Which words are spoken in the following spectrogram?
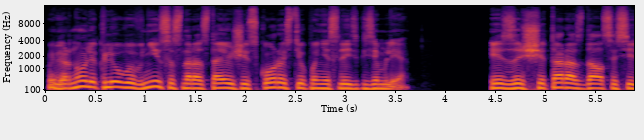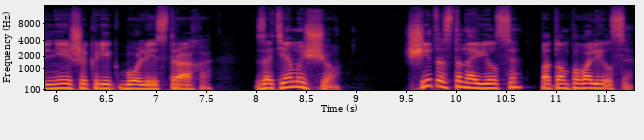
повернули клювы вниз и с нарастающей скоростью понеслись к земле. Из-за щита раздался сильнейший крик боли и страха. Затем еще. Щит остановился, потом повалился.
